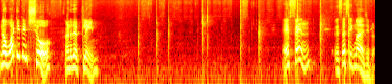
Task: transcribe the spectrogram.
Now, what you can show another claim f n is a sigma algebra.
